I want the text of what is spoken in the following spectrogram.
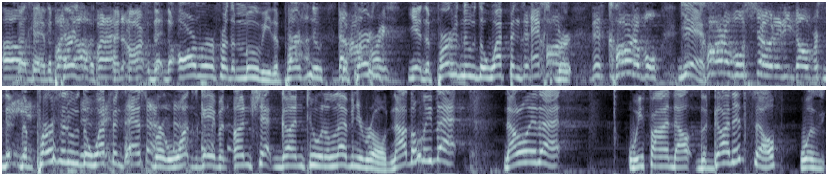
Oh, The- okay, the, the, but- person- oh, but an ar- the, the armorer for the movie, the person who, the person, yeah, the person who's the weapons This, expert. car- this carnival, this Yeah. carnival show that he's overseeing. the person who's the weapons expert once gave an unchecked gun to an 11 year old. Not only that, not only that, we find out the gun itself was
